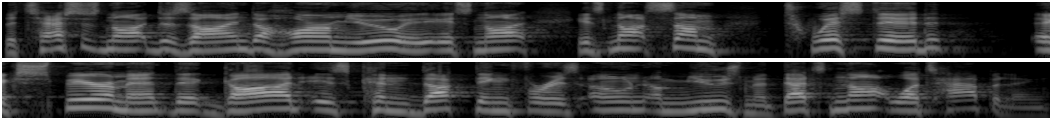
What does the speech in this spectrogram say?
The test is not designed to harm you. It's not, it's not some twisted experiment that God is conducting for his own amusement. That's not what's happening.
